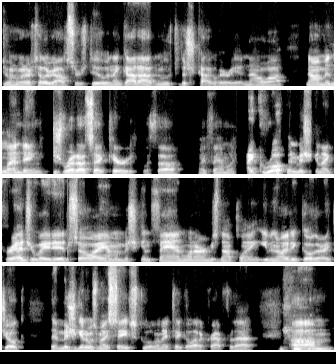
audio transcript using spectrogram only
doing what artillery officers do, and then got out and moved to the Chicago area. Now, uh, now I'm in Lending, just right outside Cary, with uh, my family. I grew up in Michigan. I graduated, so I am a Michigan fan when Army's not playing. Even though I didn't go there, I joke that Michigan was my safe school, and I take a lot of crap for that. Um,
